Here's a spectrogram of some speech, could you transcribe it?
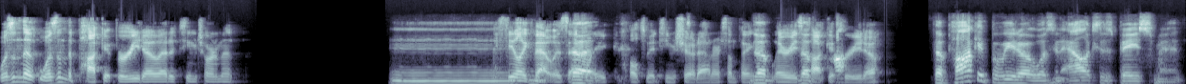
Wasn't the wasn't the pocket burrito at a team tournament? I feel like that was at Mm, like Ultimate Team Showdown or something. the- Larry's the pocket po- burrito. the pocket burrito was in Alex's basement,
